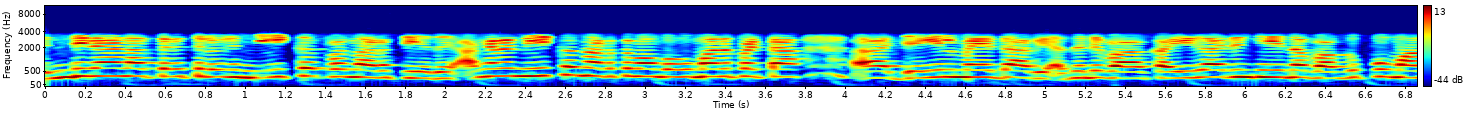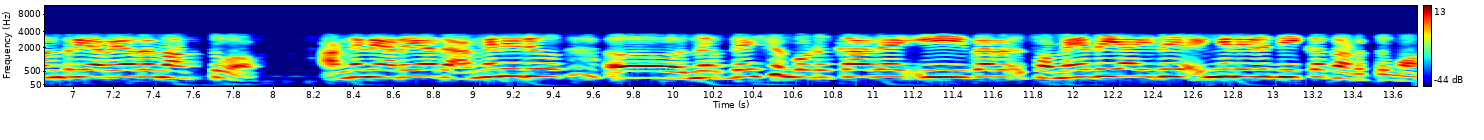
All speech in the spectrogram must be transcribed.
എന്തിനാണ് അത്തരത്തിലൊരു നീക്കം ഇപ്പം നടത്തിയത്? അങ്ങനെ നീക്കം നടത്തുമ്പോൾ ബഹുമാനപ്പെട്ട ജയിൽ മേധാവി അതിന്റെ കൈകാര്യം ചെയ്യുന്ന വകുപ്പ് മന്ത്രി അറിയാതെ നടത്തുവോ? അങ്ങനെ അറിയാതെ അങ്ങനെ ഒരു നിർദ്ദേശം കൊടുക്കാതെ ഈ ഇവർ സ്വമേധയാ ഇത് ഇങ്ങനെ ഒരു നീക്കം നടത്തുമോ?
